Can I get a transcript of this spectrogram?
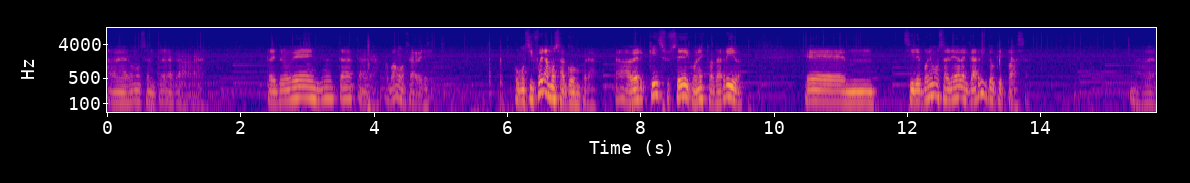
A ver, vamos a entrar acá. Retro Games, vamos a ver esto. Como si fuéramos a comprar. A ver qué sucede con esto acá arriba. Em, si le ponemos a agregar al carrito, ¿qué pasa? A ver.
